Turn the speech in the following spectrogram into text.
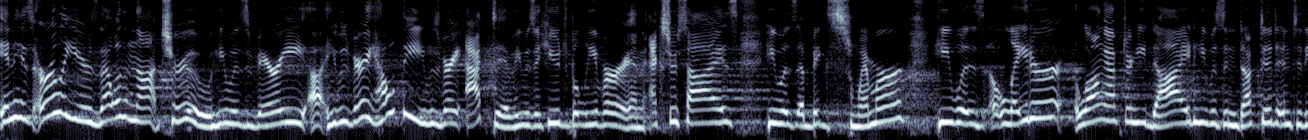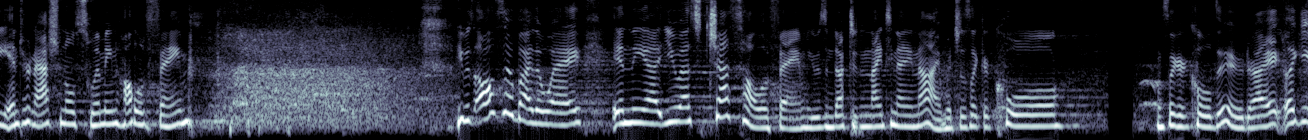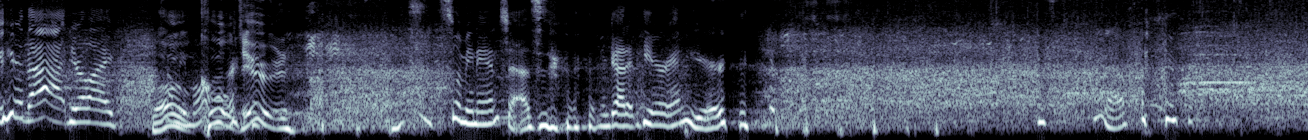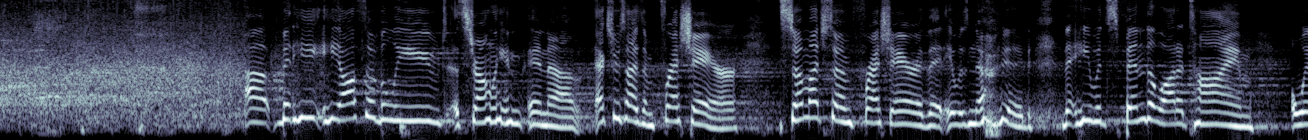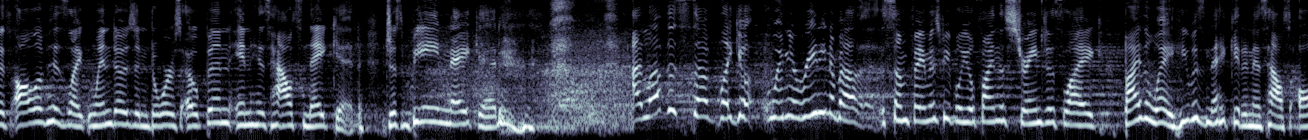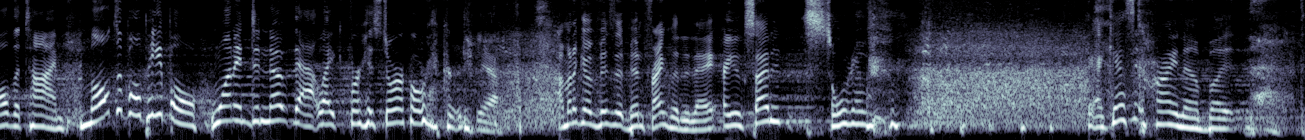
in his early years, that was not true. He was very, uh, he was very healthy. He was very active. He was a huge believer in exercise. He was a big swimmer. He was later, long after he died, he was inducted into the International Swimming Hall of Fame. He was also, by the way, in the uh, U.S. Chess Hall of Fame. He was inducted in 1999, which is like a cool. It's like a cool dude, right? Like you hear that and you're like, Whoa, cool dude. Swimming and chess. Got it here and here. you know. Uh, but he, he also believed strongly in, in uh, exercise and fresh air, so much so in fresh air that it was noted that he would spend a lot of time with all of his like windows and doors open in his house naked, just being naked. I love this stuff. Like you'll, when you're reading about some famous people, you'll find the strangest. Like, by the way, he was naked in his house all the time. Multiple people wanted to note that, like for historical record. Yeah. I'm gonna go visit Ben Franklin today. Are you excited? Sort of. I guess kinda, but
